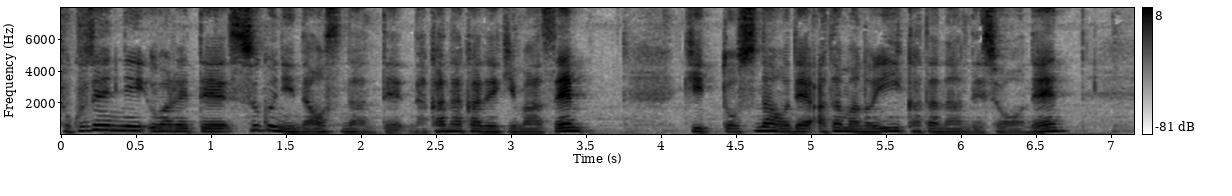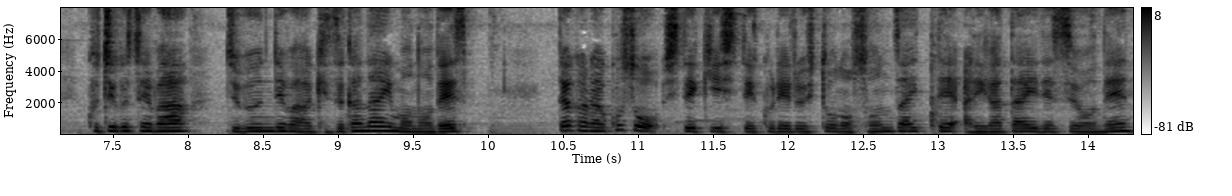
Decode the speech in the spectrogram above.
直前に言われてすぐに直すなんてなかなかできません。きっと素直で頭のいい方なんでしょうね。口癖は自分では気づかないものです。だからこそ指摘してくれる人の存在ってありがたいですよね。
